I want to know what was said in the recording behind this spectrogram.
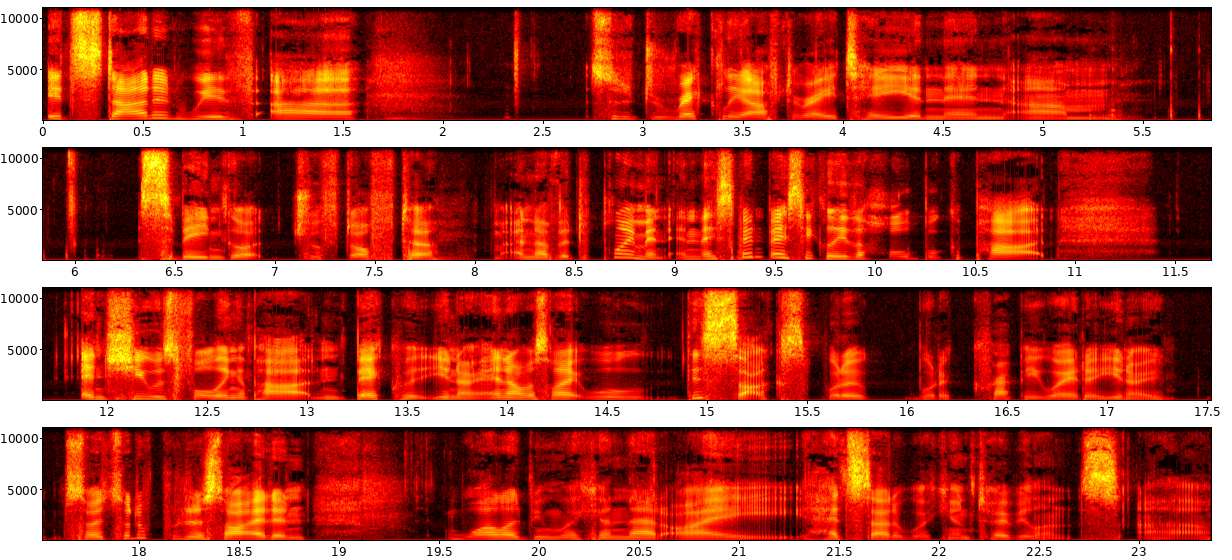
it started with uh, sort of directly after AT, and then um, Sabine got chuffed off to another deployment, and they spent basically the whole book apart. And she was falling apart, and Beck was, you know, and I was like, well, this sucks. What a what a crappy way to, you know. So I sort of put it aside, and while I'd been working on that, I had started working on Turbulence, uh,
